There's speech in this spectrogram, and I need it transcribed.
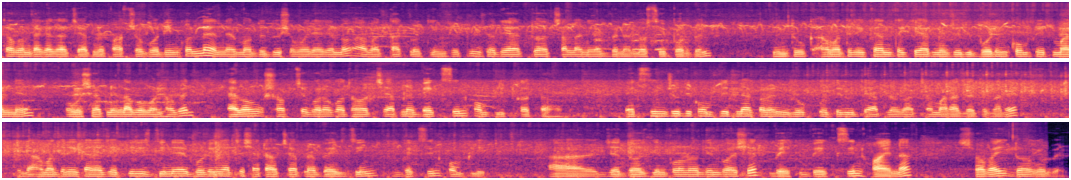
তখন দেখা যাচ্ছে আপনি পাঁচশো বোর্ডিং করলেন, এর মধ্যে দুশো মরে গেল, আবার থাকল তিনশো তিনশো দেওয়ার তো আর চালানি উঠবে না লসই পড়বেন। কিন্তু আমাদের এখান থেকে আপনি যদি বোর্ডিং কমপ্লিট মাল নেন, অবশ্যই আপনি লাভবান হবেন এবং সবচেয়ে বড় কথা হচ্ছে আপনার ভ্যাকসিন কমপ্লিট করতে হবে। ভ্যাকসিন যদি কমপ্লিট না করেন, রোগ প্রতিরোধে আপনার বাচ্চা মারা যেতে পারে। কিন্তু আমাদের এখানে যে তিরিশ দিনের বোর্ডিং আছে, সেটা হচ্ছে আপনার ভ্যাকসিন ভ্যাকসিন কমপ্লিট আর যে দশ দিন, পনেরো দিন বয়সের ভ্যাকসিন হয় না, সবাই দোয়া করবেন।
